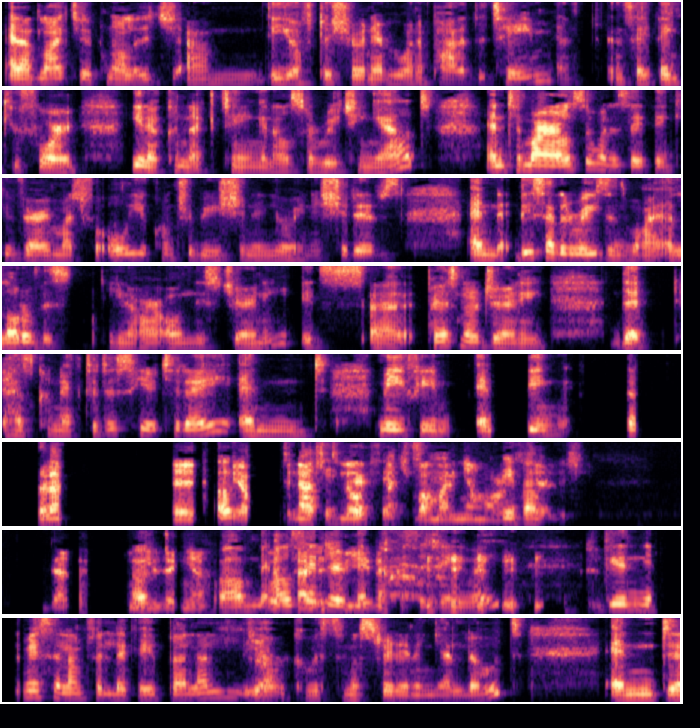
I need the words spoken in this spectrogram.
and I'd like to acknowledge um, the Yoftahe Show and everyone a part of the team, and, and say thank you for you know connecting and also reaching out. And Tamara, I also want to say thank you very much for all your contribution and your initiatives. And these are the reasons why a lot of us, you know, are on this journey. It's a personal journey that has connected us here today, and me feeling and being Okay, ያው ትናንት okay, ስለወጣች perfect. በአማርኛ ማውራት Riva- ትችላለሽ። እንግሊዝኛ Well, I'll send her ወጣለች a ብዬ ነው። message anyway. ግን ስሜ ሰላም ፈለቀ ይባላል። ያው ከዌስትን ኦስትሬሊያ ነኝ ያለሁት ኤንድ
